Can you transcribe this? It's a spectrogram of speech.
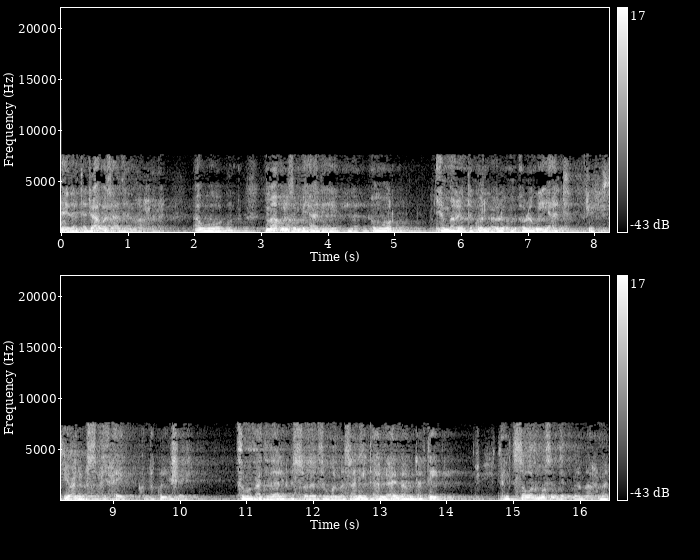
إذا تجاوز هذه المرحلة أو ما ألزم بهذه الأمور ينبغي أن تكون الأولويات يعني بالصحيحين قبل كل شيء ثم بعد ذلك بالسنن ثم المسانيد أهل العلم لهم ترتيب. يعني تصور مسند الإمام أحمد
